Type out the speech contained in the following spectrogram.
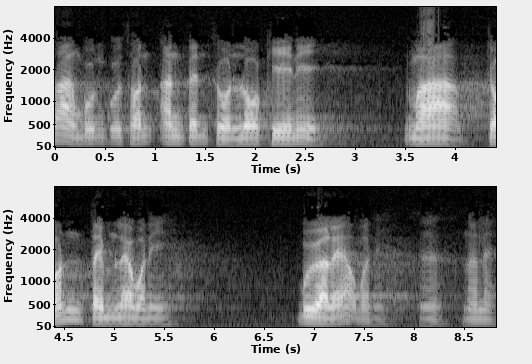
สร้างบุญกุศลอันเป็นส่วนโลกีนี่ มาจนเต็มแล้ววะนี่เบื่อแล้ววะนี่นั่นแหละ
